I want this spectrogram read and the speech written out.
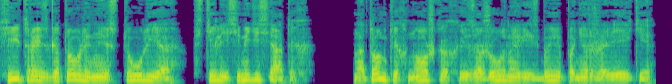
Хитро изготовленные стулья в стиле 70-х, на тонких ножках из ажурной резьбы по нержавейке.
